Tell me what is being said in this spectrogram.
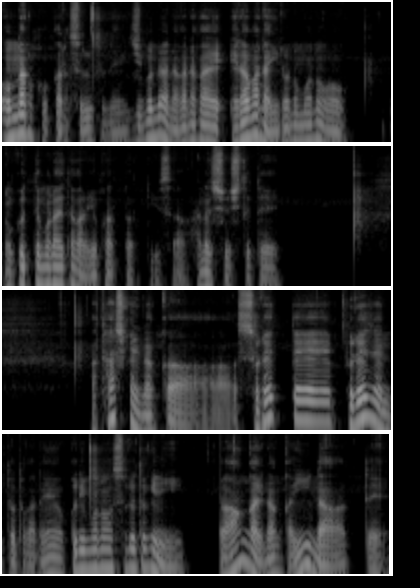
女の子からするとね、自分ではなかなか選ばない色のものを送ってもらえたからよかったっていうさ、話をしてて、あ確かになんか、それってプレゼントとかね、贈り物をするときに案外なんかいいなって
